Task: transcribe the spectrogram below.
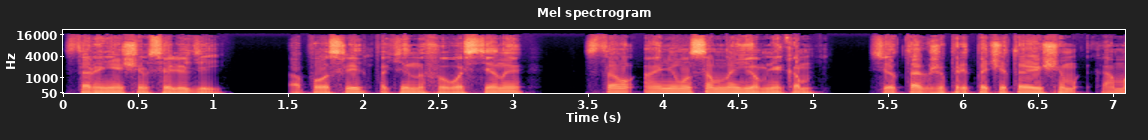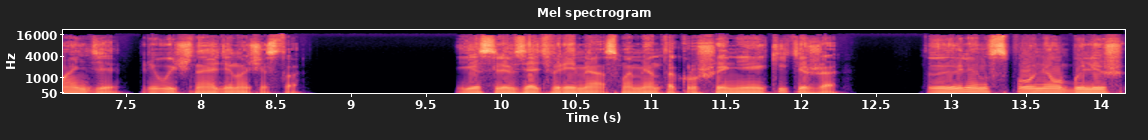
сторонящимся людей а после, покинув его стены, стал анимусом-наемником, все так же предпочитающим команде привычное одиночество. Если взять время с момента крушения Китежа, то Эллен вспомнил бы лишь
